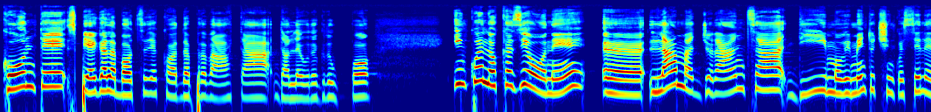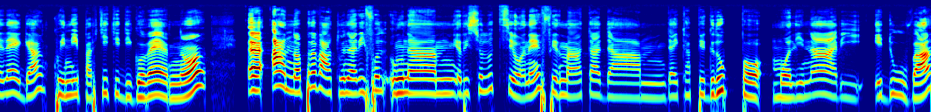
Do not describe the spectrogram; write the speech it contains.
Conte spiega la bozza di accordo approvata dall'Eurogruppo. In quell'occasione eh, la maggioranza di Movimento 5 Stelle e Lega, quindi i partiti di governo, eh, hanno approvato una, rifol- una um, risoluzione firmata da, um, dai capigruppo Molinari e Duva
